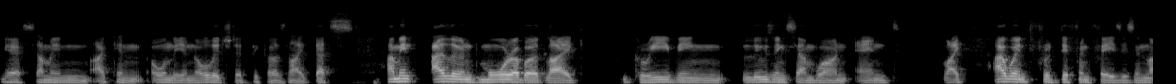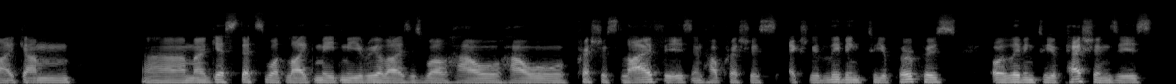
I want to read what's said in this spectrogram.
Yes, I mean, I can only acknowledge that because, like, that's, I mean, I learned more about like grieving, losing someone, and like, I went through different phases, and like, um, um, I guess that's what like made me realize as well how how precious life is and how precious actually living to your purpose or living to your passions is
